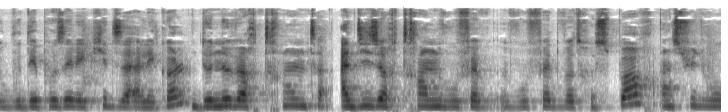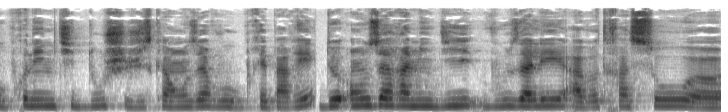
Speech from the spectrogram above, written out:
vous déposez les kids à l'école. De 9h30 à 10h30, vous, vous faites votre sport. Ensuite, vous prenez une petite douche jusqu'à 11h, vous vous préparez. De 11h à midi, vous allez à votre assaut euh,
